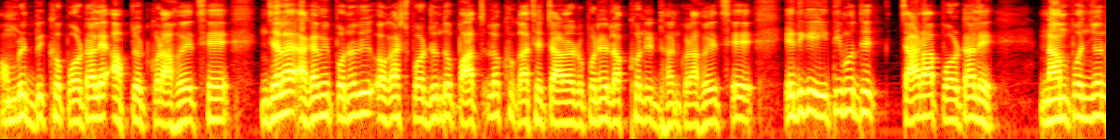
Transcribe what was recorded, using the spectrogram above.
অমৃত বৃক্ষ পোর্টালে আপলোড করা হয়েছে। জেলায় আগামী পনেরোই আগস্ট পর্যন্ত পাঁচ লক্ষ গাছের চারা রোপণের লক্ষ্য নির্ধারণ করা হয়েছে। এদিকে ইতিমধ্যে চারা পোর্টালে নাম পঞ্জীয়ন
